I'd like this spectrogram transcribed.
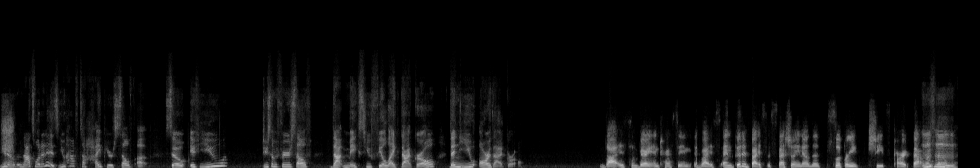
you know, then that's what it is. You have to hype yourself up. So if you do something for yourself that makes you feel like that girl, then you are that girl. That is some very interesting advice and good advice, especially you know the slippery sheets part. That mm-hmm. was a mm-hmm.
